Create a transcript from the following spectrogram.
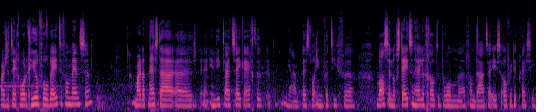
waar ze tegenwoordig heel veel weten van mensen. Maar dat Nesta uh, in die tijd zeker echt het, best wel innovatief was en nog steeds een hele grote bron van data is over depressie.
